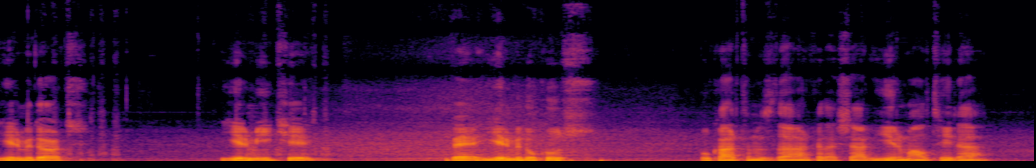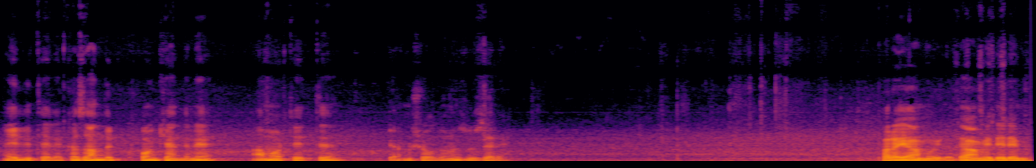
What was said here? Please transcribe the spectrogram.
24 22 ve 29 bu kartımızda arkadaşlar 26 ile 50 TL kazandık. Kupon kendini amorti etti. Görmüş olduğunuz üzere. Para yağmuruyla devam edelim.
